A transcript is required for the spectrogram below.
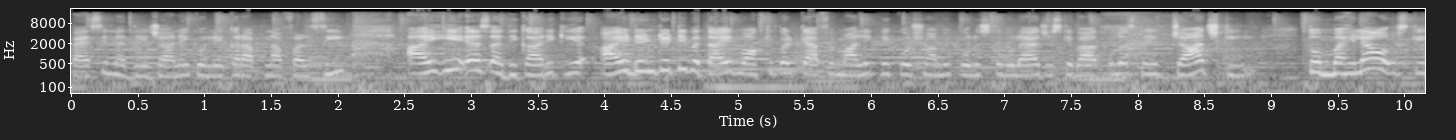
पैसे न दिए जाने को लेकर अपना फर्जी आईएएस अधिकारी की आइडेंटिटी बताई। मौके पर कैफ़े मालिक ने कौशाम्बी पुलिस को बुलाया, जिसके बाद पुलिस ने जाँच की तो महिला और उसके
